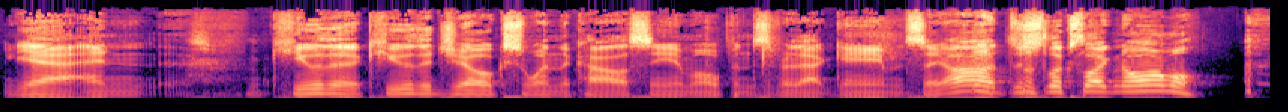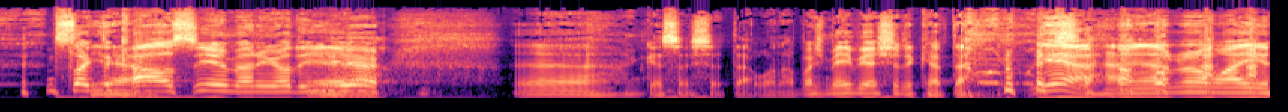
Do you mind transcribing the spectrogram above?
yeah, and cue the cue the jokes when the Coliseum opens for that game and say, "Oh, it just looks like normal. it's like the Coliseum any other Yeah. year." Uh, I guess I set that one up. Maybe I should have kept that one. Yeah, I, mean, I don't know why you.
